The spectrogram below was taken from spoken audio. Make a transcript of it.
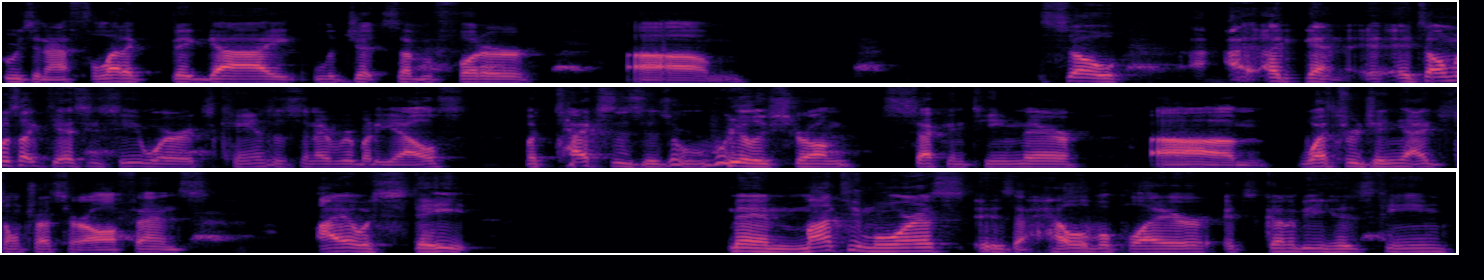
who's an athletic big guy, legit seven footer. Um, so I, again, it's almost like the SEC where it's Kansas and everybody else, but Texas is a really strong second team there. Um, West Virginia, I just don't trust their offense. Iowa State, man, Monté Morris is a hell of a player. It's going to be his team.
